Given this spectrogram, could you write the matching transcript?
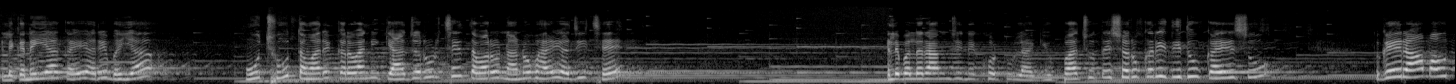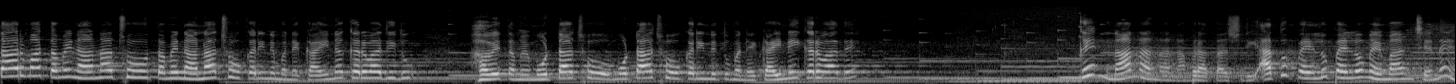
એટલે કનૈયા કહે, અરે ભૈયા, હું છું, તમારે કરવાની ક્યાં જરૂર છે? તમારો નાનો ભાઈ હજી છે. એટલે બલરામજીને ખોટું લાગ્યું. પાછું તે શરૂ કરી દીધું, કહે, શું? તો કહે, રામ અવતારમાં તમે નાના છો, તમે નાના છો કરીને મને કાંઈ ન કરવા દીધું. હવે તમે મોટા છો મોટા છો કરીને તું મને કાંઈ નહીં કરવા દે. કહે, ના ના ના ના, ભ્રાતાશ્રી, આ તો પહેલો પહેલો મહેમાન છે ને.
